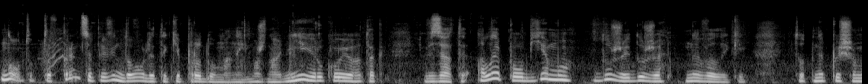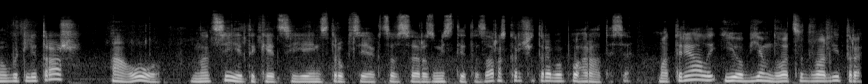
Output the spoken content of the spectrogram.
Ну, тобто, в принципі, він доволі таки продуманий. Можна однією рукою його так взяти, але по об'єму дуже і дуже невеликий. Тут не пише, мабуть, літраж. А, о, на цій етикетці є інструкція, як це все розмістити. Зараз, коротше, треба погратися. Матеріали і об'єм 22 літри.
